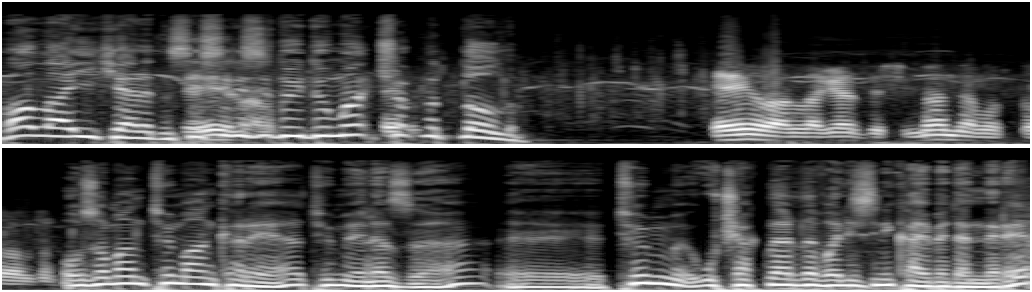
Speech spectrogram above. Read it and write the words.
Vallahi iyi ki aradın. Sesinizi Eyvallah. duyduğuma çok mutlu oldum. Eyvallah kardeşim ben de mutlu oldum. O zaman tüm Ankara'ya, tüm Elazığ'a, e, tüm uçaklarda valizini kaybedenlere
